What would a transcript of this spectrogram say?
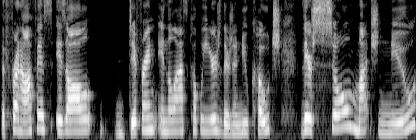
the front office is all different in the last couple years. There's a new coach. There's so much new,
